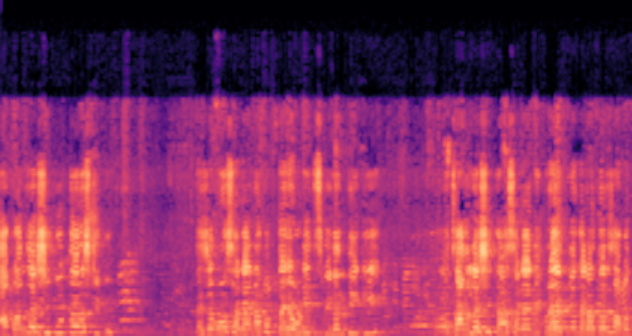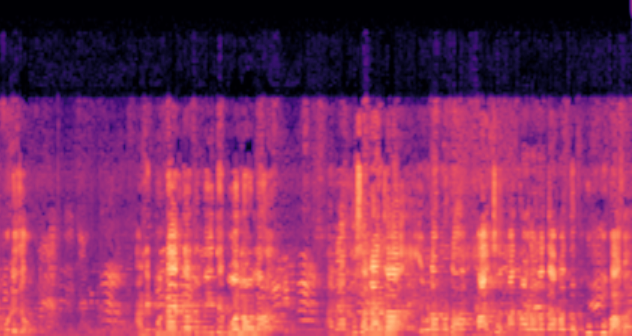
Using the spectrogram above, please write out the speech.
आपण जर शिकू तरच टिकू त्याच्यामुळं सगळ्यांना फक्त एवढीच विनंती की चांगलं शिका सगळ्यांनी प्रयत्न करा तरच आपण पुढे जाऊ. आणि पुन्हा एकदा तुम्ही इथे बोलवलं आणि आमचा सगळ्यांचा एवढा मोठा मान सन्मान वाढवला त्याबद्दल खूप खूप आभार.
